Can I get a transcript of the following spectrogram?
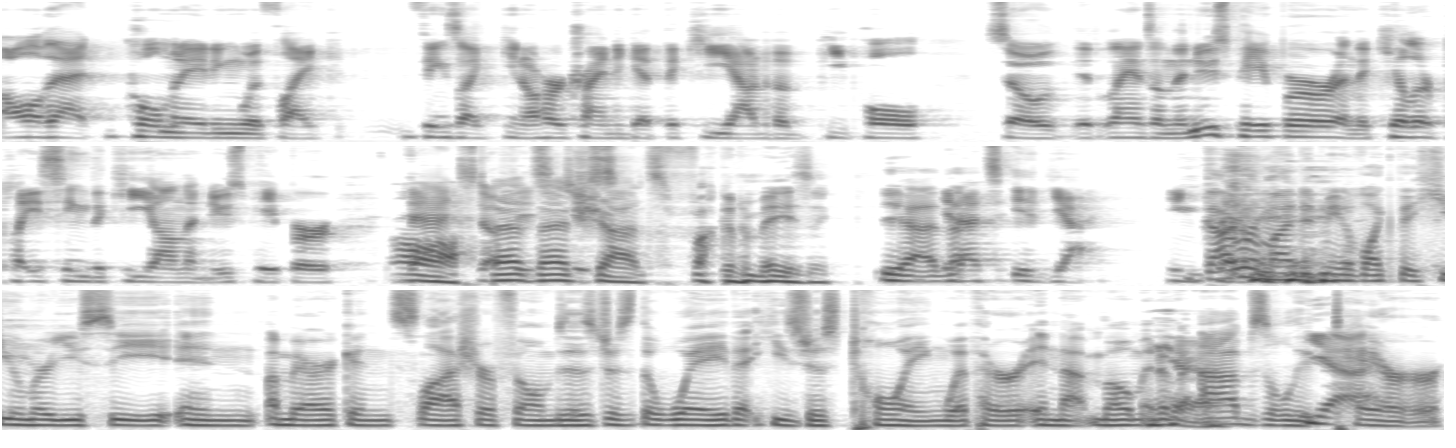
all of that culminating with like things like you know her trying to get the key out of the peephole, so it lands on the newspaper, and the killer placing the key on the newspaper. Oh, That stuff that, is that just- shot's fucking amazing. Yeah, Yeah, that's it. Yeah, that reminded me of like the humor you see in American slasher films is just the way that he's just toying with her in that moment of absolute Yeah. terror.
